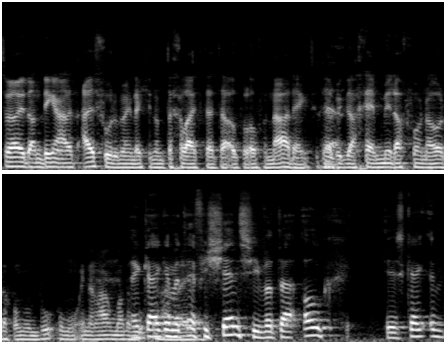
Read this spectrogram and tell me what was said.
terwijl je dan dingen aan het uitvoeren bent... dat je dan tegelijkertijd daar ook wel over nadenkt. Ja. heb ik daar geen middag voor nodig om, een boek, om in een hangmat een en kijk, te en met efficiëntie, wat daar ook is... Kijk,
